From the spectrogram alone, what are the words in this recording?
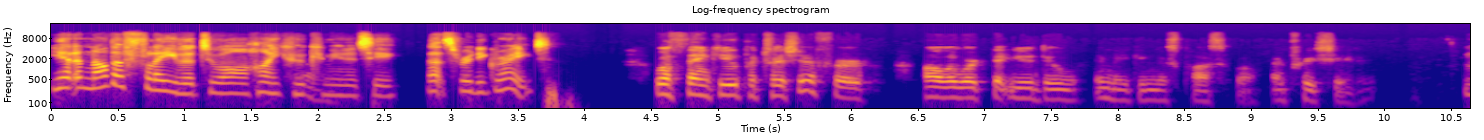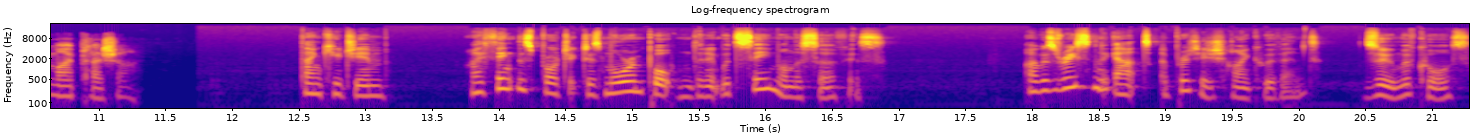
yet another flavor to our haiku uh-huh. community. That's really great. Well, thank you, Patricia, for all the work that you do in making this possible. I appreciate it. My pleasure. Thank you, Jim. I think this project is more important than it would seem on the surface. I was recently at a British haiku event, Zoom, of course.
